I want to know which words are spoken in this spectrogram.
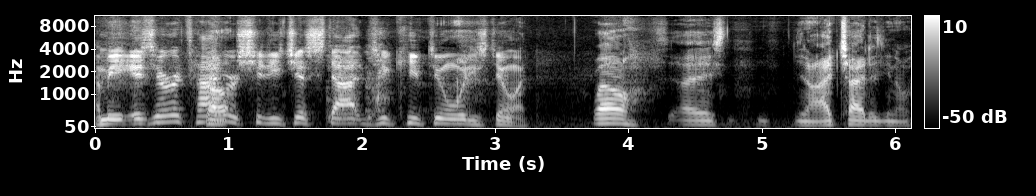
I mean, is there a time, Well- or should he just stop? Should he keep doing what he's doing? Well, I, you know, I try to, you know,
